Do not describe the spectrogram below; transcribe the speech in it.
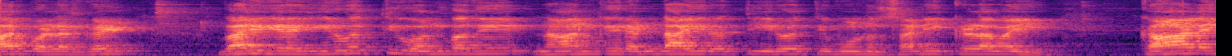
ஆர்வலர்கள் வருகிற இருபத்தி ஒன்பது நான்கு ரெண்டாயிரத்தி இருபத்தி மூணு சனிக்கிழமை காலை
